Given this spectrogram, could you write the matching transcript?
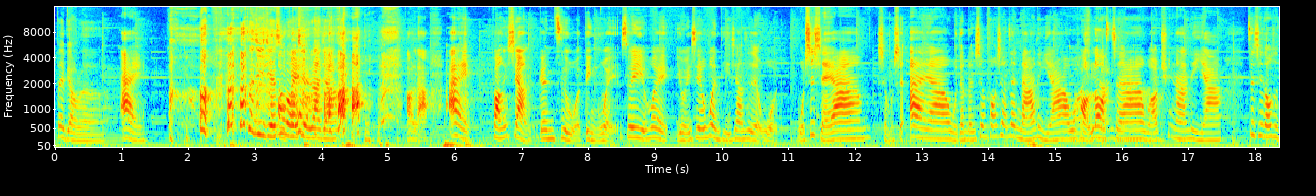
代表了爱。这集结束了，谢谢大家。好啦，爱方向跟自我定位，所以会有一些问题，像是我我是谁啊？什么是爱啊？我的人生方向在哪里呀？我好 lost 啊！我要去哪里呀？这些都是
